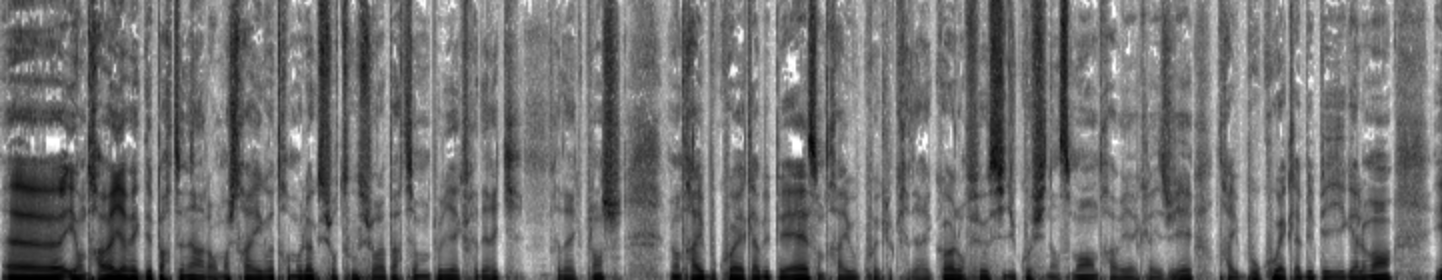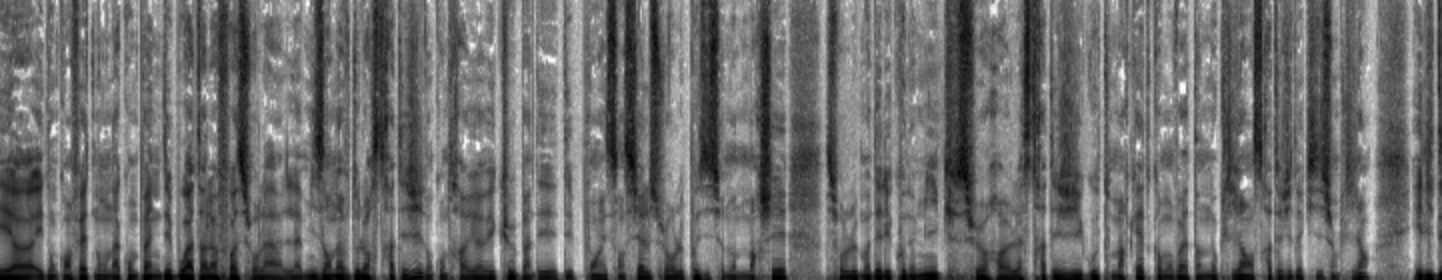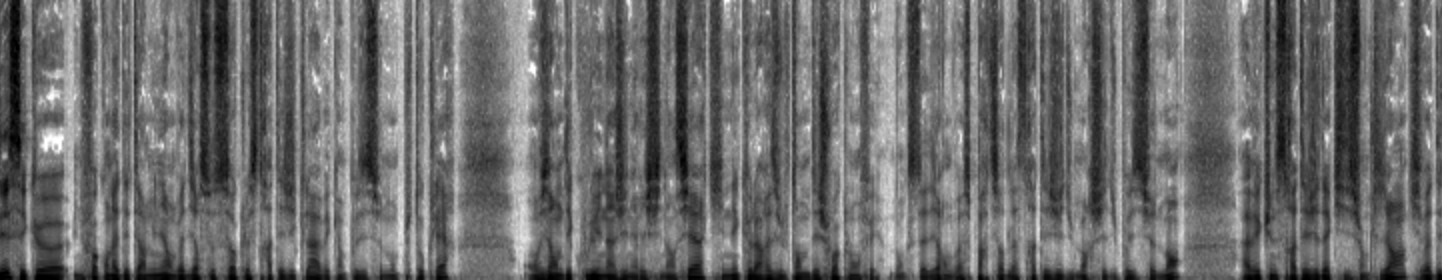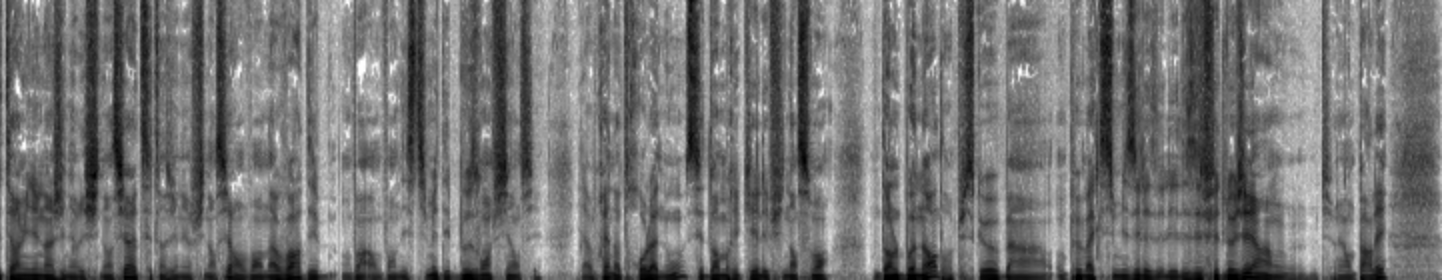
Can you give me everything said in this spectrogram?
Euh, et on travaille avec des partenaires. Alors moi, je travaille avec votre homologue surtout sur la partie Montpellier avec Frédéric. Frédéric Planche, mais on travaille beaucoup avec la BPS, on travaille beaucoup avec le Crédit Agricole, on fait aussi du cofinancement, on travaille avec la SG, on travaille beaucoup avec la BPI également. Et, euh, et, donc en fait, nous on accompagne des boîtes à la fois sur la, la mise en œuvre de leur stratégie, donc on travaille avec eux ben, des, des, points essentiels sur le positionnement de marché, sur le modèle économique, sur euh, la stratégie go-to-market, comment on va atteindre nos clients en stratégie d'acquisition client. Et l'idée c'est que une fois qu'on a déterminé, on va dire, ce socle stratégique là avec un positionnement plutôt clair, on vient en découler une ingénierie financière qui n'est que la résultante des choix que l'on fait. C'est-à-dire, on va partir de la stratégie du marché du positionnement avec une stratégie d'acquisition client qui va déterminer une ingénierie financière et de cette ingénierie financière, on va en avoir des, on va, en estimer des besoins financiers. Et après, notre rôle à nous, c'est d'embriquer les financements dans le bon ordre, puisque ben, on peut maximiser les, effets de levier, hein, tu en parler.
